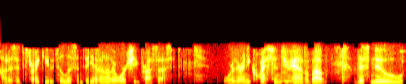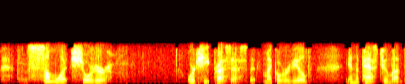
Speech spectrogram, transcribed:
How does it strike you to listen to yet another worksheet process? Were there any questions you have about this new, somewhat shorter worksheet process that Michael revealed in the past two months.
